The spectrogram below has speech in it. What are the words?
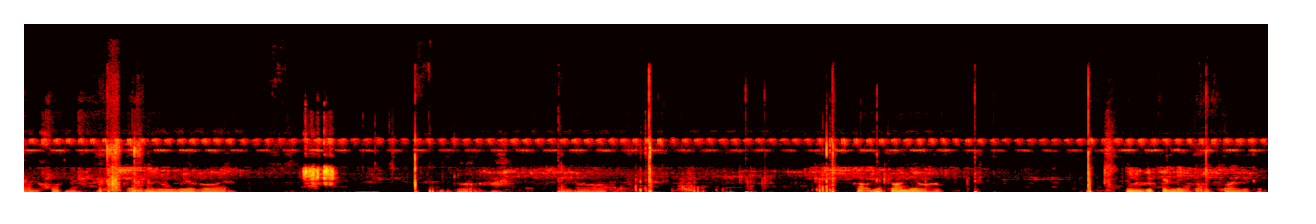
นะ คตนะแต่ไม่รู้เวลเท่าไหร่ก็แล้วก็เกาะได้ก้อนเดียวครับถึงจะเป็นเล็กต่อก้อนก็เถอะ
